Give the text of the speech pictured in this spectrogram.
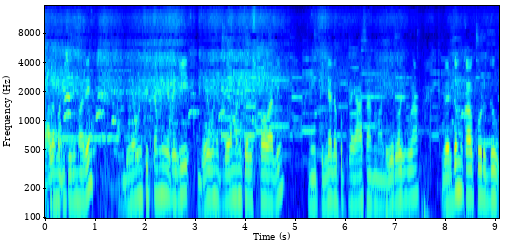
చాలా మంచిది మరి. దేవుని చిత్తంని ఎదిగి దేవుని ప్రేమను తెలుసుకోవాలి. మీ పిల్లలకు ప్రయాస అనమాట ఈ రోజు కూడా వ్యర్థం కాకూడదు.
